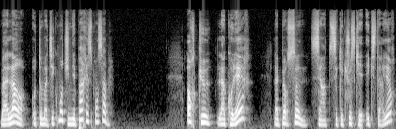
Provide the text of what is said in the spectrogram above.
Bah là, automatiquement, tu n'es pas responsable. Or que la colère, la personne, c'est quelque chose qui est extérieur,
